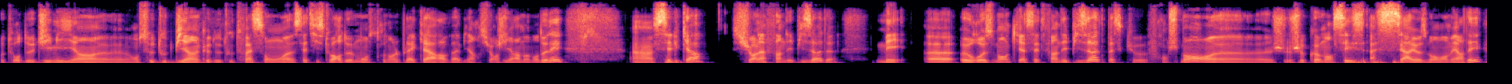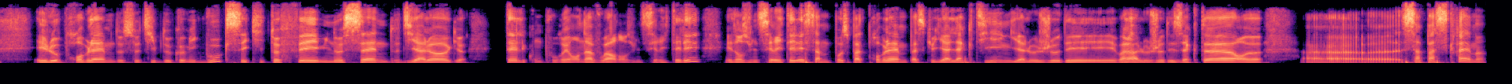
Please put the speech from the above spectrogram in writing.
autour de Jimmy. Hein. Euh, on se doute bien que de toute façon, euh, cette histoire de monstre dans le placard va bien ressurgir à un moment donné. Euh, c'est le cas sur la fin de l'épisode, mais heureusement qu'il y a cette fin d'épisode parce que franchement, je, je, commençais à sérieusement m'emmerder. Et le problème de ce type de comic book, c'est qu'il te fait une scène de dialogue tel qu'on pourrait en avoir dans une série télé. Et dans une série télé, ça me pose pas de problème parce qu'il y a l'acting, il y a le jeu des voilà, le jeu des acteurs, euh, euh, ça passe crème.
